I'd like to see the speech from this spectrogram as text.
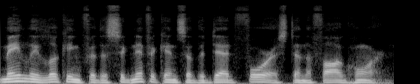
Mainly looking for the significance of the dead forest and the foghorn.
